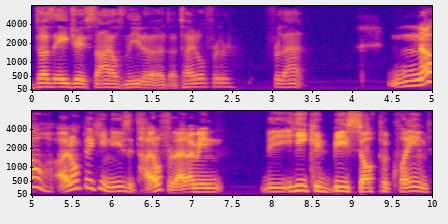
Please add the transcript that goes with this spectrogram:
does AJ Styles need a, a title for for that? No, I don't think he needs a title for that. I mean, the he could be self-proclaimed.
